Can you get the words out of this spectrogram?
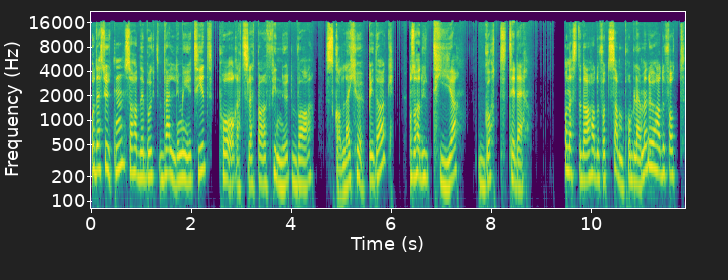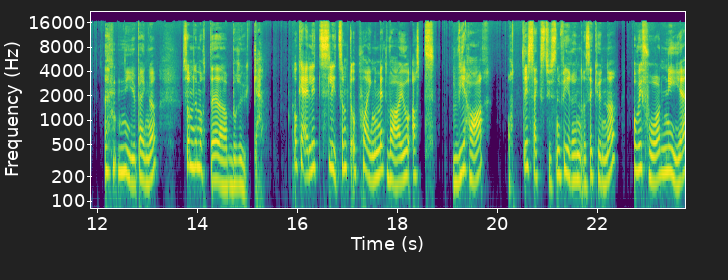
Og dessuten så hadde jeg brukt veldig mye tid på å rett og slett bare finne ut hva skal jeg kjøpe i dag, og så hadde jo tida gått til det og neste dag hadde du fått samme problemet, du hadde fått nye penger som du måtte da bruke. Ok, litt slitsomt, og poenget mitt var jo at vi har 86 400 sekunder, og vi får nye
